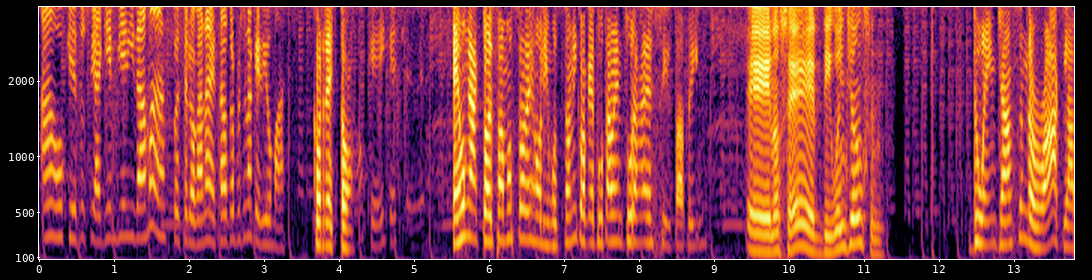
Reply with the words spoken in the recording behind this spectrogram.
Ah, ok, eso si alguien viene y da más, pues se lo gana esa otra persona que dio más. Correcto. Ok, qué chévere. Es un actor famoso de Hollywood. Sónico, que tú te aventuras a decir, papi? Eh, no sé, Dwayne Johnson. Dwayne Johnson, The Rock. La...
